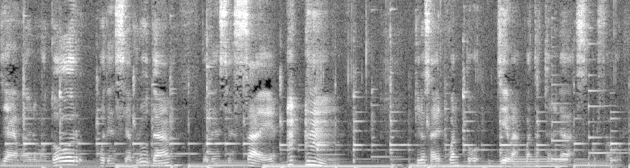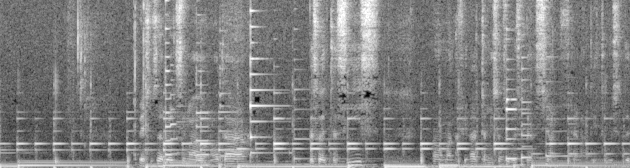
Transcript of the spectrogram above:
Ya modelo motor potencia bruta potencia SAE quiero saber cuánto lleva cuántas toneladas por favor. Pesos aproximado nota peso del chasis no, mando final transmisión sobre suspensión frenos distribución de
